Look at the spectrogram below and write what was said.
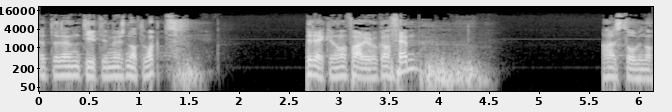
Etter en ti timers nattevakt. Prekenen var ferdig klokka fem. Her står vi nå.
